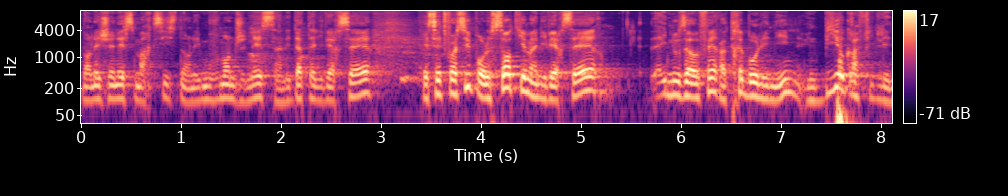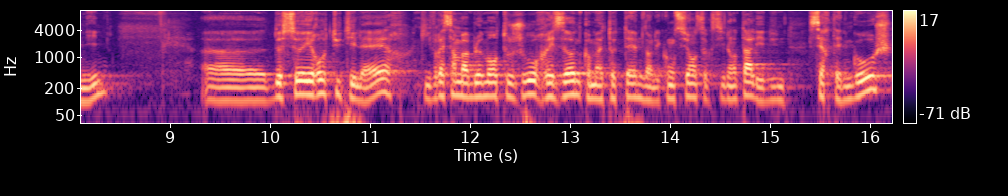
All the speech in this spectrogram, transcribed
dans les jeunesses marxistes, dans les mouvements de jeunesse, hein, les dates anniversaires, et cette fois-ci pour le centième anniversaire, il nous a offert un très beau Lénine, une biographie de Lénine, euh, de ce héros tutélaire qui vraisemblablement toujours résonne comme un totem dans les consciences occidentales et d'une certaine gauche.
